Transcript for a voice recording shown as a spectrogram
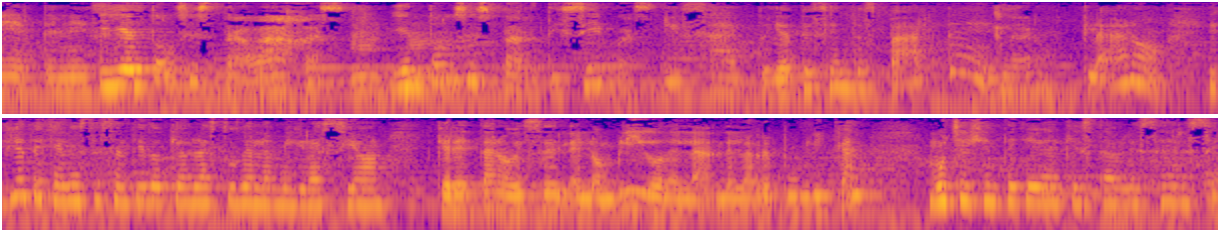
perteneces. Y entonces trabajas, y entonces participas. Exacto, ya te sientes parte. Claro. Claro. Y fíjate que en este sentido que hablas tú de la migración, Querétaro es el, ombligo de la, de la República, mucha gente llega aquí a establecerse.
